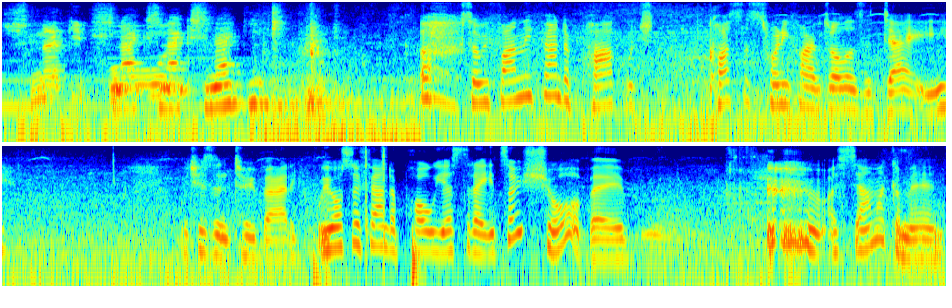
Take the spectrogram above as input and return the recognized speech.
Snacky boy. Snack, snack, snacky. So we finally found a park which costs us $25 a day. Which isn't too bad. We also found a pole yesterday. It's so short, babe. I sound like a man.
